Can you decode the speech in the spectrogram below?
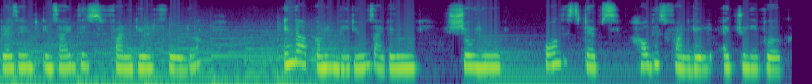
present inside this FunGuild folder. In the upcoming videos, I will show you all the steps how this FunGuild actually work.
